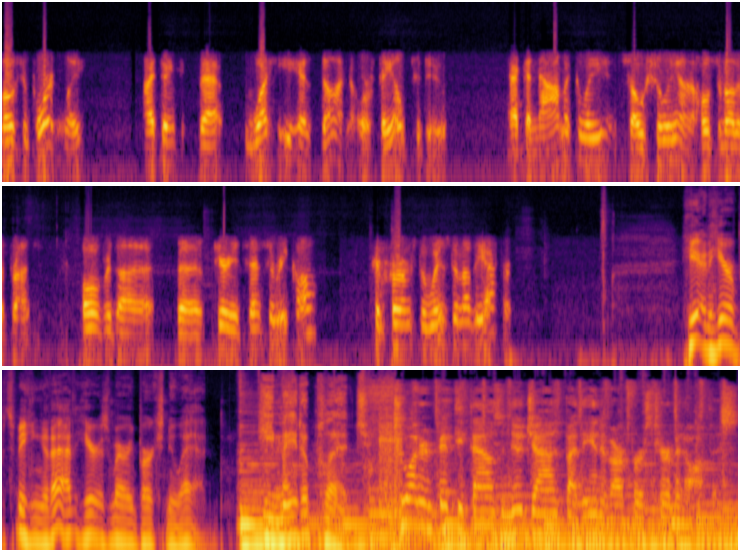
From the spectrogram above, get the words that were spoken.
most importantly, I think that what he has done or failed to do economically, and socially, on a host of other fronts over the the period since the recall confirms the wisdom of the effort. Here and here, speaking of that, here's Mary Burke's new ad. He made a pledge 250,000 new jobs by the end of our first term in office.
